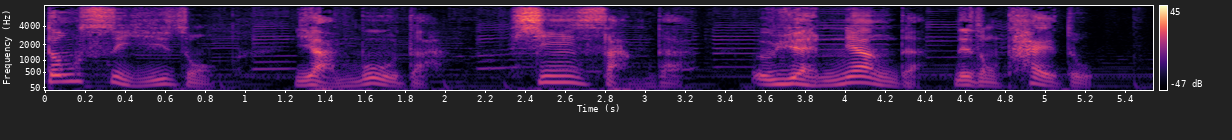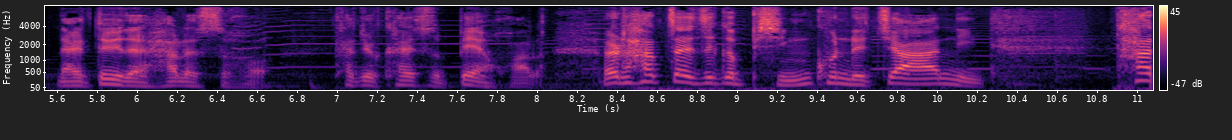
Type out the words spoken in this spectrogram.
都是一种仰慕的、欣赏的、原谅的那种态度来对待他的时候，他就开始变化了。而他在这个贫困的家里。他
